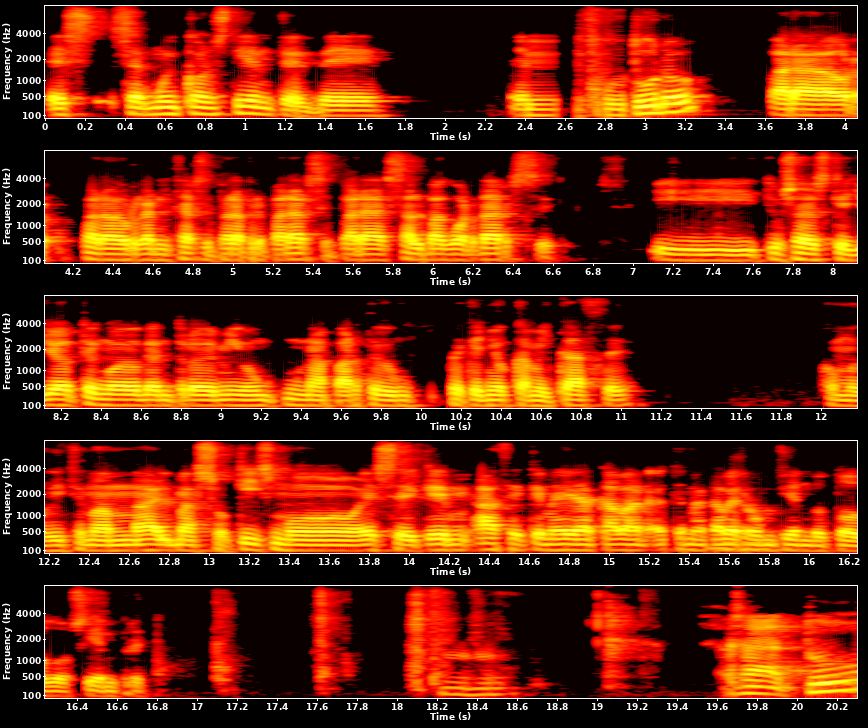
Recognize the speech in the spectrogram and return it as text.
es ser muy consciente de futuro para, para organizarse, para prepararse, para salvaguardarse. Y tú sabes que yo tengo dentro de mí un- una parte de un pequeño kamikaze, como dice mamá, el masoquismo ese que hace que me, acabar- que me acabe rompiendo todo siempre. Ujú. O sea, ¿tú,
